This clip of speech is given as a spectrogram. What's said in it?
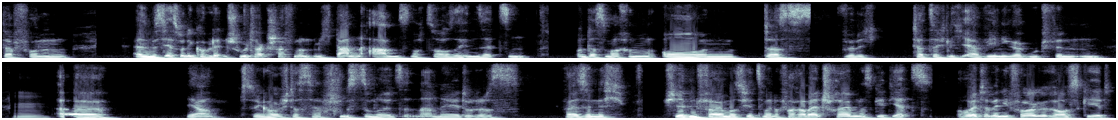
davon, also müsste ich erstmal den kompletten Schultag schaffen und mich dann abends noch zu Hause hinsetzen und das machen. Und das würde ich tatsächlich eher weniger gut finden. Hm. Äh, ja, deswegen hoffe ich, dass er bis zum 19. anhält oder das weiß ich nicht. Auf jeden Fall muss ich jetzt meine Facharbeit schreiben. Das geht jetzt heute, wenn die Folge rausgeht,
